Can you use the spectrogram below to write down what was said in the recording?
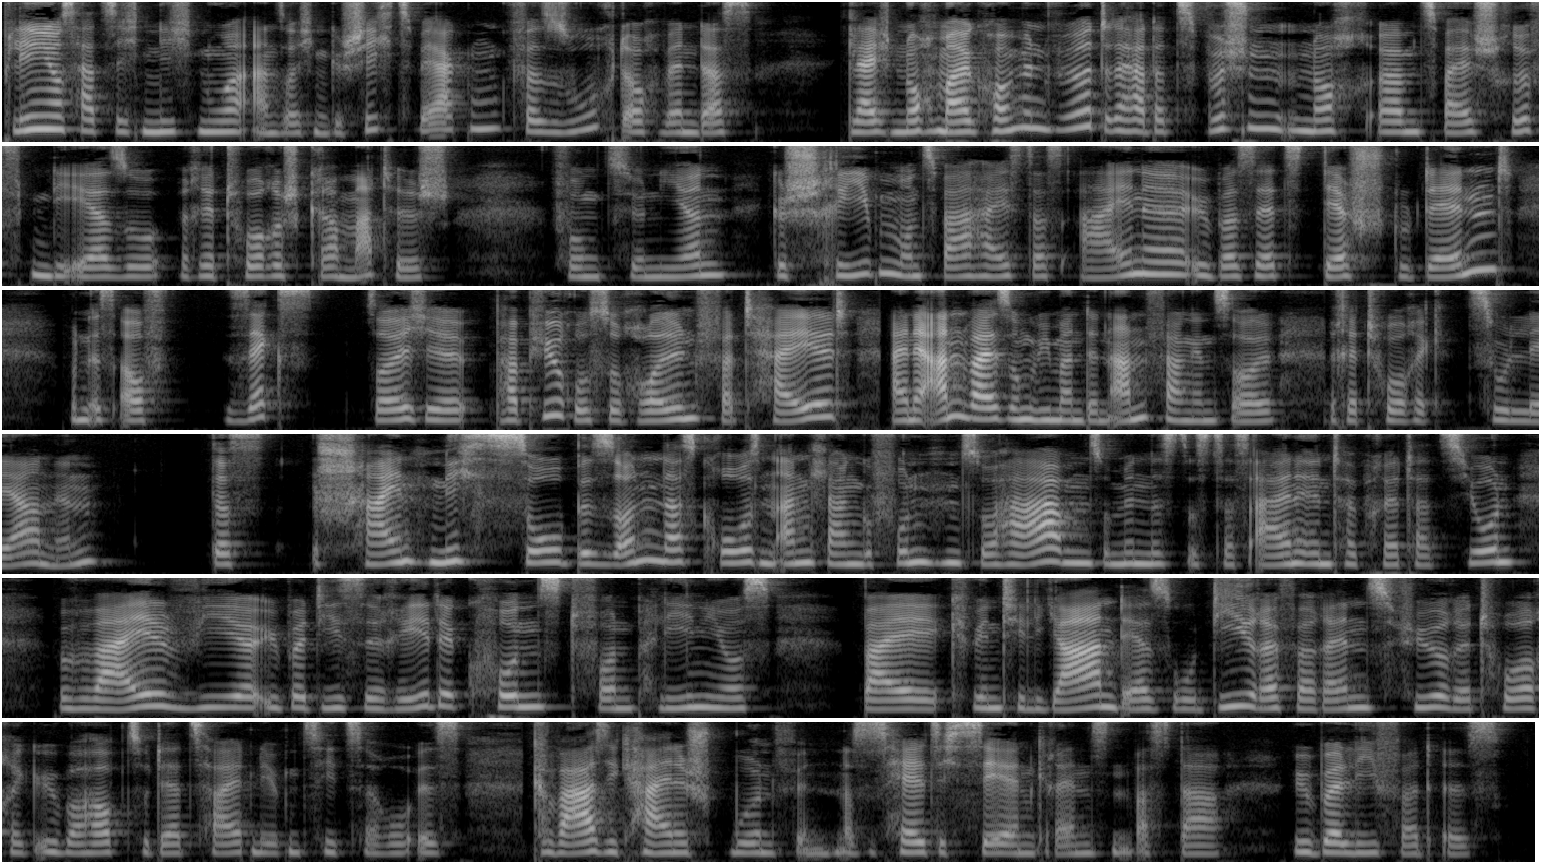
Plinius hat sich nicht nur an solchen Geschichtswerken versucht, auch wenn das gleich nochmal kommen wird. Er hat dazwischen noch ähm, zwei Schriften, die eher so rhetorisch-grammatisch funktionieren, geschrieben. Und zwar heißt das eine übersetzt der Student und ist auf sechs solche Papyrusrollen verteilt. Eine Anweisung, wie man denn anfangen soll, Rhetorik zu lernen. Das scheint nicht so besonders großen Anklang gefunden zu haben. Zumindest ist das eine Interpretation, weil wir über diese Redekunst von Plinius bei Quintilian, der so die Referenz für Rhetorik überhaupt zu der Zeit neben Cicero ist, quasi keine Spuren finden. Also es hält sich sehr in Grenzen, was da überliefert ist.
